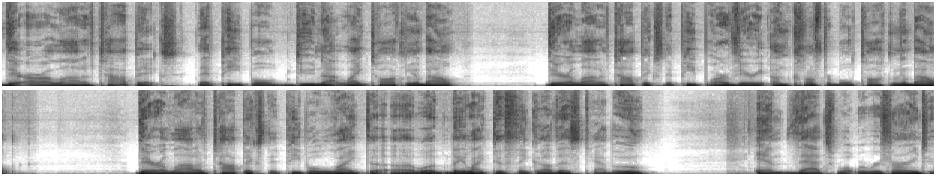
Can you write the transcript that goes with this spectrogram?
there are a lot of topics that people do not like talking about. There are a lot of topics that people are very uncomfortable talking about. There are a lot of topics that people like to, uh, well, they like to think of as taboo. And that's what we're referring to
